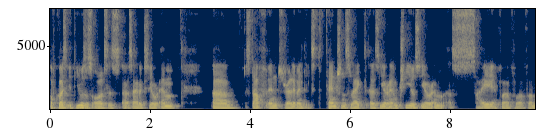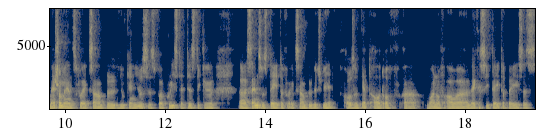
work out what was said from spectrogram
of course it uses all this uh, CIDOC CRM um, stuff and relevant extensions like uh, CRM Geo, CRM Sci for, for, for measurements, for example. You can use this for pre-statistical uh, census data, for example, which we also get out of uh, one of our legacy databases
